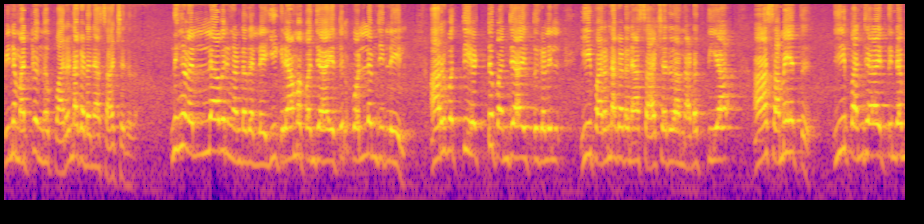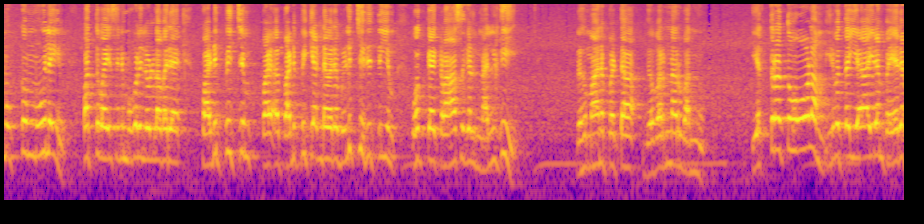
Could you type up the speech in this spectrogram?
പിന്നെ മറ്റൊന്ന് ഭരണഘടനാ സാക്ഷരത. നിങ്ങളെല്ലാവരും കണ്ടതല്ലേ ഈ ഗ്രാമപഞ്ചായത്തിൽ കൊല്ലം ജില്ലയിൽ അറുപത്തിയെട്ട് പഞ്ചായത്തുകളിൽ ഈ ഭരണഘടനാ സാക്ഷരത നടത്തിയ ആ സമയത്ത് ഈ പഞ്ചായത്തിന്റെ മുക്കും മൂലയും പത്ത് വയസ്സിന് മുകളിലുള്ളവരെ പഠിപ്പിച്ചും പഠിപ്പിക്കേണ്ടവരെ വിളിച്ചിരുത്തിയും ഒക്കെ ക്ലാസ്സുകൾ നൽകി. ബഹുമാനപ്പെട്ട ഗവർണർ വന്നു. എത്രത്തോളം ഇരുപത്തയ്യായിരം പേരെ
